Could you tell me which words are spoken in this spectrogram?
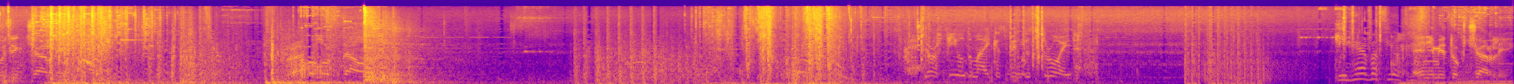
Losing Charlie. Bravo locked down. Your field mic has been destroyed. We have a field. Enemy took Charlie.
